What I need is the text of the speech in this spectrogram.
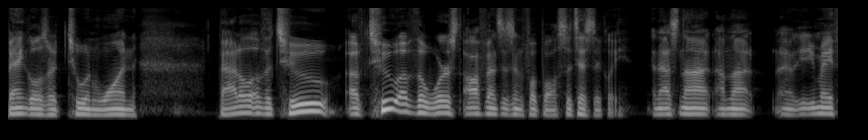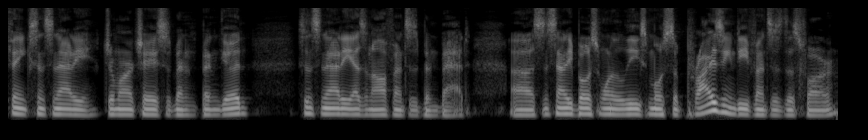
Bengals are 2 and 1. Battle of the two of two of the worst offenses in football statistically. And that's not I'm not uh, you may think Cincinnati Ja'Marr Chase has been been good. Cincinnati as an offense has been bad. Uh, Cincinnati boasts one of the league's most surprising defenses this far.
